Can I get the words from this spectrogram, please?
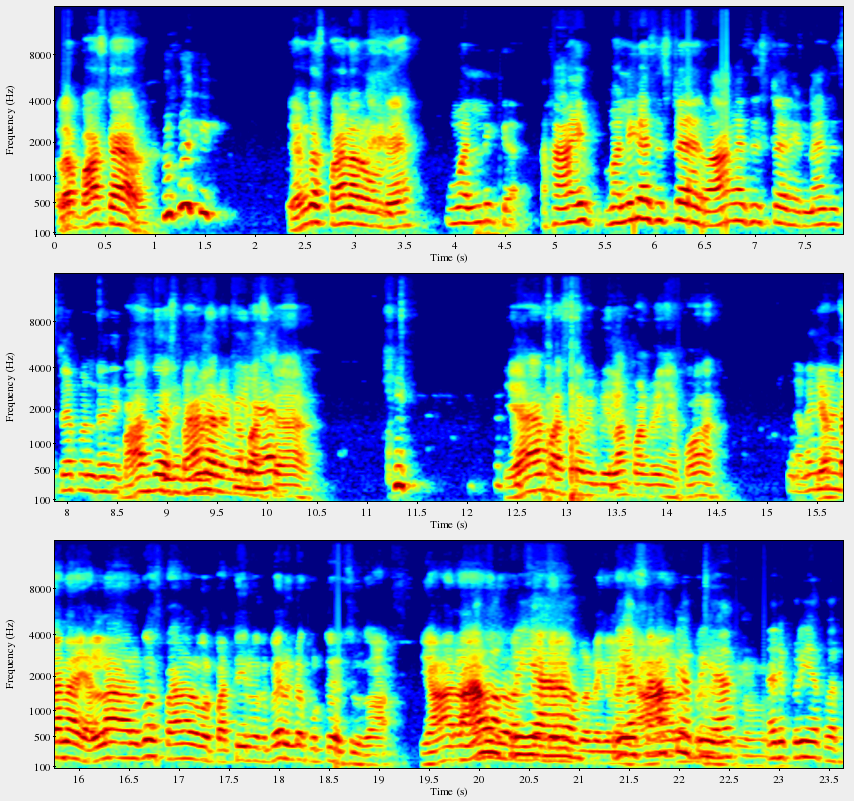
ஹலோ பாஸ்கர். எங்க ஸ்பேனர் உண்டு மல்லிகா. ஹாய் மல்லிகா சிஸ்டர் வாங்க சிஸ்டர் என்ன சிஸ்டர் பாஸ்கர் ஏன் பாஸ்கர் இப்படி எல்லாம் பண்றீங்க போங்க எத்தனை எல்லாருக்கும் ஸ்பேனர் ஒரு பத்து இருபது பேர்கிட்ட கொடுத்து வச்சிருக்கோம். யாராவது பிரியா. பிரியா, சாப்பிட்டியா, பிரியா? டாடி பிரியா பார்.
